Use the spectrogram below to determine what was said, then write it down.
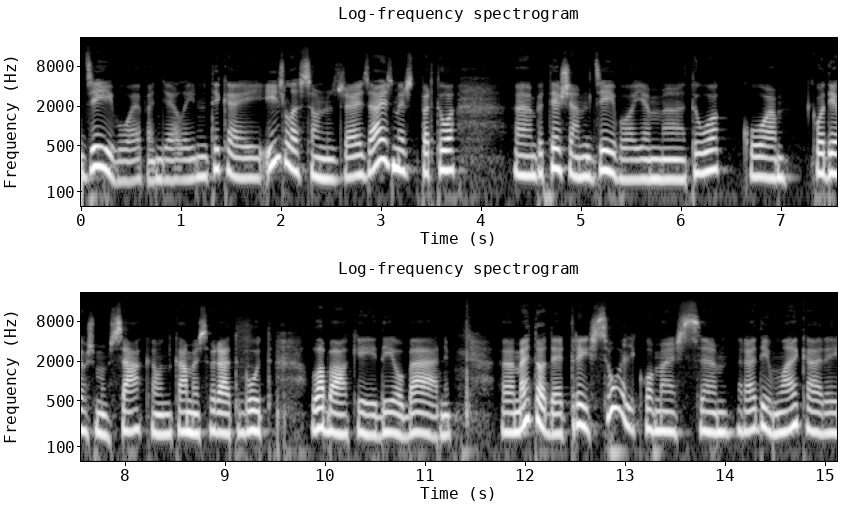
dzīvo evaņģēlī, ne tikai izlasa un uzreiz aizmirst par to, bet tiešām dzīvojam to, ko ko Dievs mums saka un kā mēs varētu būt labākie Dieva bērni. Eh, metodē ir trīs soļi, ko mēs eh, redzījuma laikā arī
